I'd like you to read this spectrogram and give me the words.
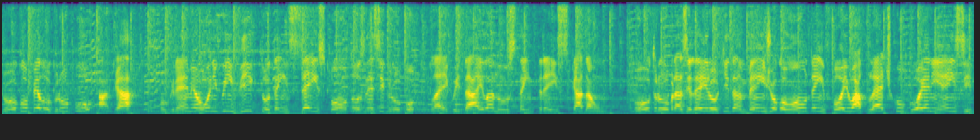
Jogo pelo grupo H. O Grêmio é o único invicto, tem seis pontos nesse grupo. La Equidad e Lanús têm três cada um. Outro brasileiro que também jogou ontem foi o Atlético Goianiense.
